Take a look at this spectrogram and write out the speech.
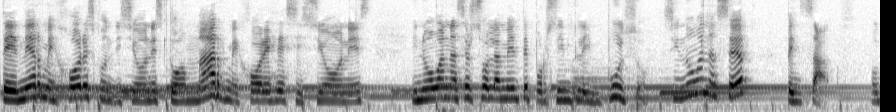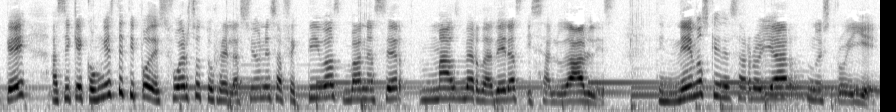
tener mejores condiciones, tomar mejores decisiones, y no van a ser solamente por simple impulso, sino van a ser pensados. ¿ok? Así que con este tipo de esfuerzo tus relaciones afectivas van a ser más verdaderas y saludables. Tenemos que desarrollar nuestro IE.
